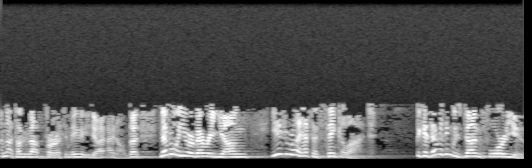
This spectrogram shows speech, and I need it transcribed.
I'm not talking about birth, and maybe you do, I, I know. But remember when you were very young you didn't really have to think a lot because everything was done for you.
